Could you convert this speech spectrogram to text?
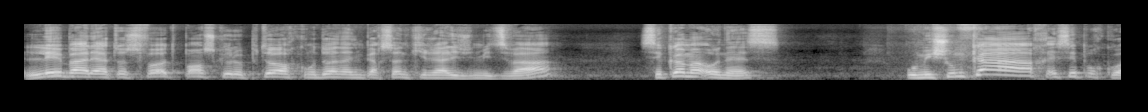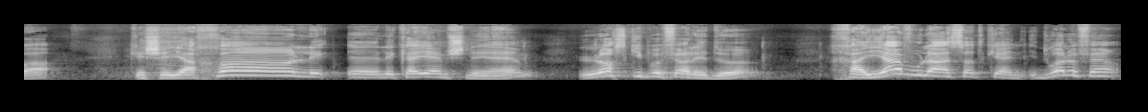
Les et atosfot pensent que le ptor qu'on donne à une personne qui réalise une mitzvah, c'est comme un ones. Ou mishum kach, et c'est pourquoi? Lorsqu'il peut faire les deux, il doit le faire.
